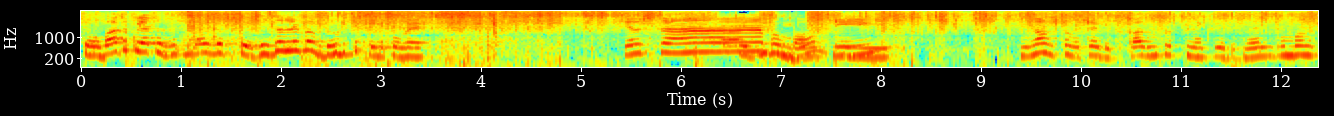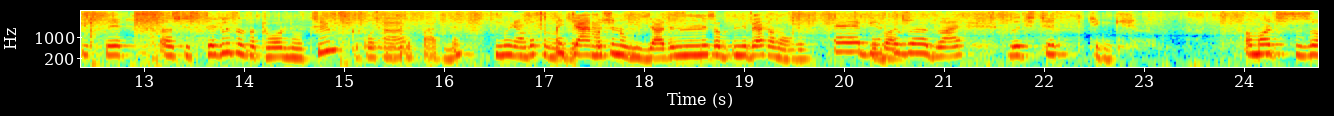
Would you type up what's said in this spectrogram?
турбата, която може да сте виждали в другите клипове. Следващата е бомбонки. Не знам защо въобще ги показвам, просто някакви обикновени бомбонки ще, ще стегли за затворни очи, какво ще се падне. Но няма да се И тя имаше много изяде, не, не бяха много. Е, бяха Обаче. за 2, за 40 стотинки. А моите са за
